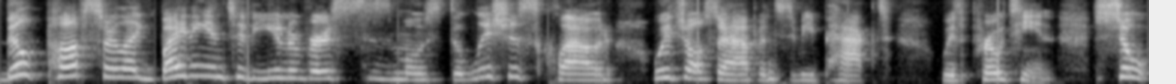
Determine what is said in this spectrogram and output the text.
Built puffs are like biting into the universe's most delicious cloud, which also happens to be packed with protein. So,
